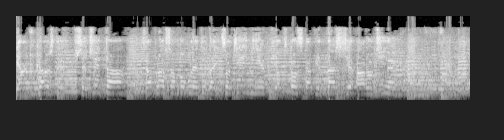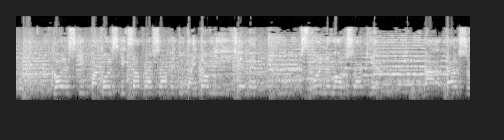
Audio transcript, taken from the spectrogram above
jak każdy przeczyta, zapraszam w ogóle tutaj codziennie, Piotrkowska 15, a rodzinek Kolskich, Pakulskich zapraszamy tutaj do mnie, idziemy wspólnym orszakiem na dalszą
